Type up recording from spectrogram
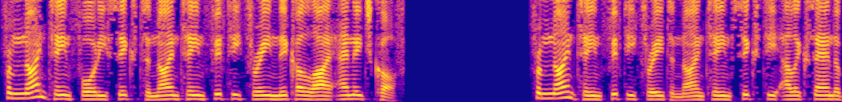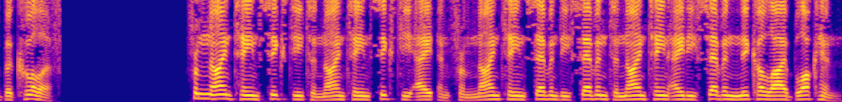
From 1946 to 1953 Nikolai Anichkov. From 1953 to 1960 Alexander Bakulev from 1960 to 1968 and from 1977 to 1987 Nikolai Blokhin.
